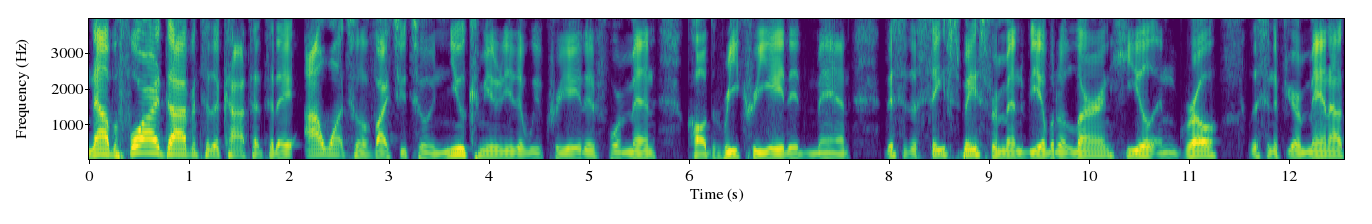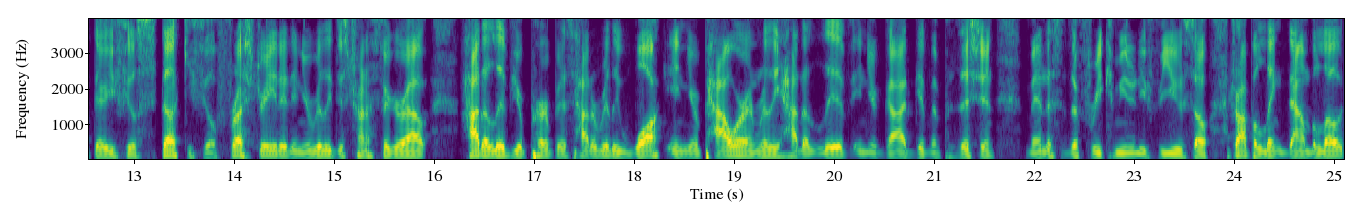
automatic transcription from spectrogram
Now, before I dive into the content today, I want to invite you to a new community that we've created for men called Recreated Man. This is a safe space for men to be able to learn, heal, and grow. Listen, if you're a man out there, you feel stuck, you feel frustrated, and you're really just trying to figure out how to live your purpose, how to really walk in your power, and really how to live in your God given position, man, this is a free community for you. So, drop a link down below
